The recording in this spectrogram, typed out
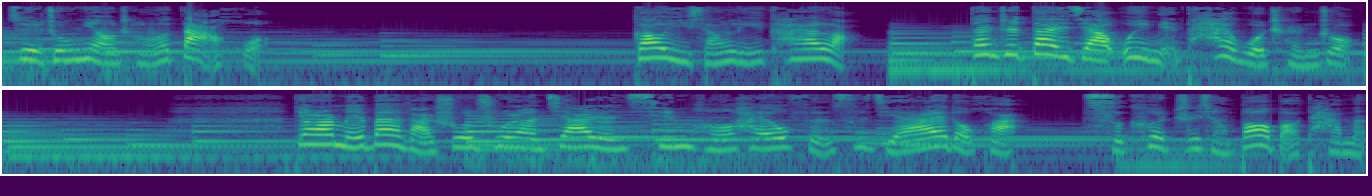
最终酿成了大祸。高以翔离开了，但这代价未免太过沉重。雕儿没办法说出让家人、亲朋还有粉丝节哀的话，此刻只想抱抱他们。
